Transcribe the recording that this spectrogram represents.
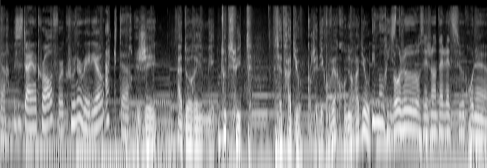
chanteur, This is Diana Krall for Crooner Radio. acteur, J'ai adoré, mais tout de suite, cette radio. Quand j'ai découvert Chrono Radio, humoriste. Bonjour, c'est Jean Taletsu, Crooner.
